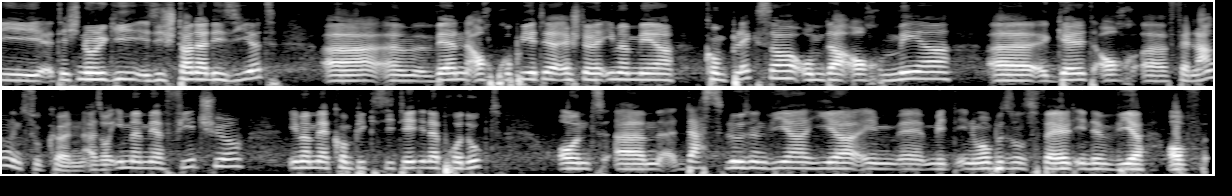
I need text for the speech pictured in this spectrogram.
die Technologie sich standardisiert, äh, äh, werden auch proprietäre Ersteller immer mehr komplexer, um da auch mehr äh, Geld auch äh, verlangen zu können. Also immer mehr Feature, immer mehr Komplexität in der Produkt. Und ähm, das lösen wir hier im, äh, mit im Open Source Feld, indem wir auf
